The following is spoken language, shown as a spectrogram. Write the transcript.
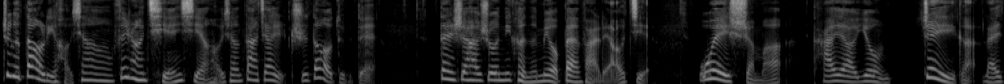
这个道理好像非常浅显，好像大家也知道，对不对？但是他说你可能没有办法了解，为什么他要用这个来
